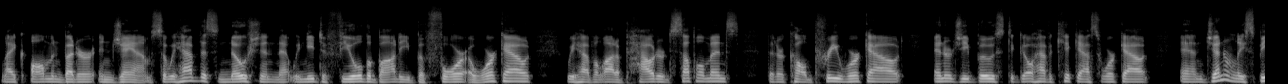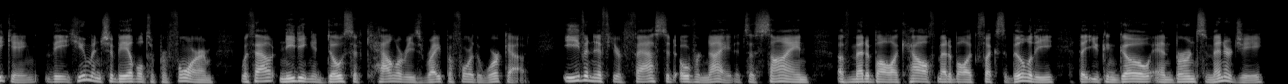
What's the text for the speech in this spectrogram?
like almond butter and jam. So, we have this notion that we need to fuel the body before a workout. We have a lot of powdered supplements that are called pre workout energy boost to go have a kick ass workout. And generally speaking, the human should be able to perform without needing a dose of calories right before the workout. Even if you're fasted overnight, it's a sign of metabolic health, metabolic flexibility that you can go and burn some energy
